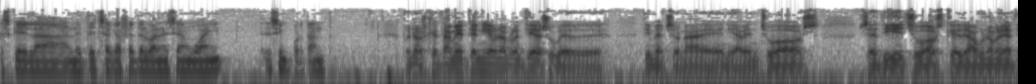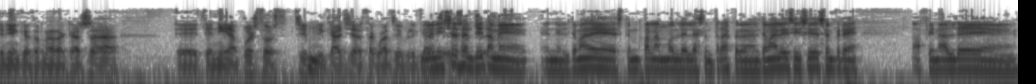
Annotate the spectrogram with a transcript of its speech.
És que la neteja que ha fet el València en guany és important. Bueno, és que també tenia una plantilla superdimensionada, eh? N'hi havia jugadors cedits, jugadors que d'alguna manera tenien que tornar a casa, eh, tenia puestos triplicats i hasta quatre triplicats. Jo en aquest sentit també, en el tema de... Estem parlant molt de les entrades, però en el tema de les ICIs sempre, a final de,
